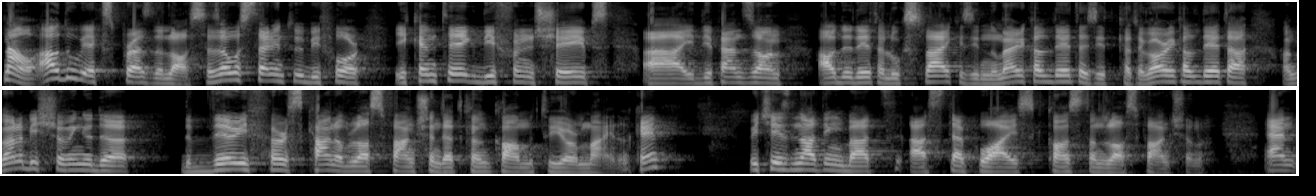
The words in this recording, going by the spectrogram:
Now, how do we express the loss? As I was telling you before, it can take different shapes. Uh, it depends on how the data looks like. Is it numerical data? Is it categorical data? I'm going to be showing you the, the very first kind of loss function that can come to your mind, okay? Which is nothing but a stepwise constant loss function. And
